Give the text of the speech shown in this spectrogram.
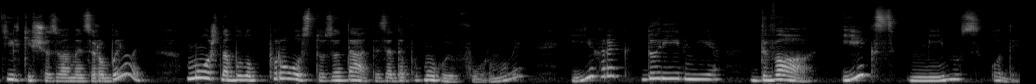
тільки що з вами зробили, можна було просто задати за допомогою формули y дорівнює 2х мінус 1.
